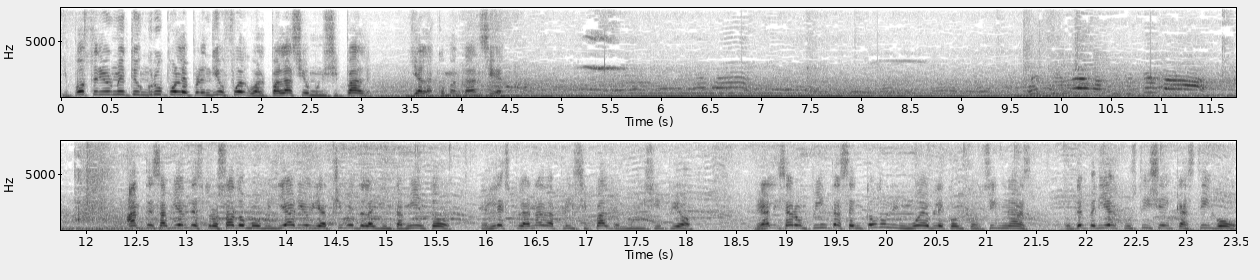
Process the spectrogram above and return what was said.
y posteriormente un grupo le prendió fuego al Palacio Municipal y a la comandancia. Antes habían destrozado mobiliario y archivos del ayuntamiento en la explanada principal del municipio. Realizaron pintas en todo el inmueble con consignas donde pedían justicia y castigo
